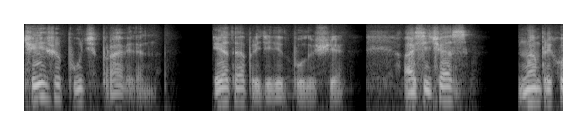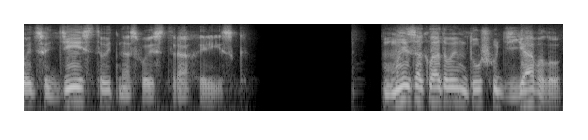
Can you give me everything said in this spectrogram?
Чей же путь правилен? Это определит будущее. А сейчас нам приходится действовать на свой страх и риск. Мы закладываем душу дьяволу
